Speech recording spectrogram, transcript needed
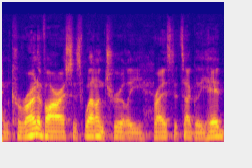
and coronavirus has well and truly raised its ugly head.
